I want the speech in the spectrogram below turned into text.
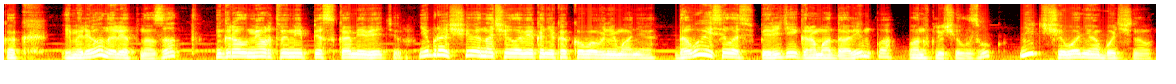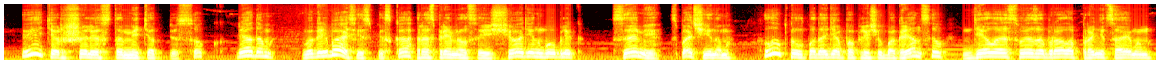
как и миллионы лет назад играл мертвыми песками ветер, не обращая на человека никакого внимания. Да высилась впереди громада Олимпа, он включил звук. Ничего необычного. Ветер шелестом метет песок, Рядом, выгребаясь из песка, распрямился еще один бублик. Сэмми с почином. Хлопнул, подойдя по плечу багрянцев, делая свое забрало проницаемым.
